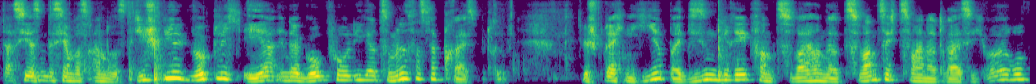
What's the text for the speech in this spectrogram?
Das hier ist ein bisschen was anderes. Die spielt wirklich eher in der GoPro-Liga, zumindest was der Preis betrifft. Wir sprechen hier bei diesem Gerät von 220, 230 Euro.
